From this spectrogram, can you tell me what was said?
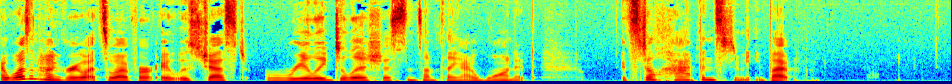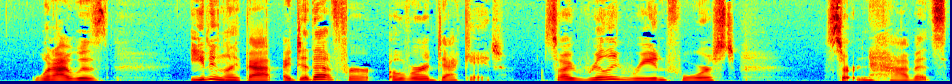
I wasn't hungry whatsoever. It was just really delicious and something I wanted. It still happens to me, but when I was eating like that, I did that for over a decade. So I really reinforced certain habits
